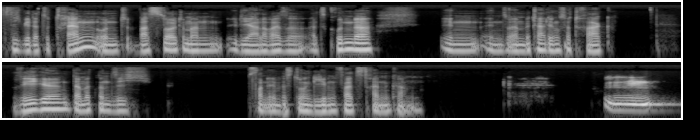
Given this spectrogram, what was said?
sich wieder zu trennen? Und was sollte man idealerweise als Gründer in, in so einem Beteiligungsvertrag regeln, damit man sich von Investoren gegebenenfalls trennen kann? Mm,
